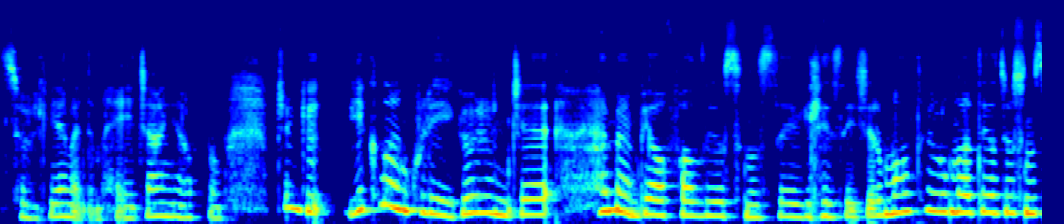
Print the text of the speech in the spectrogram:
Söyleyemedim, heyecan yaptım. Çünkü yıkılan kuleyi görünce hemen bir afallıyorsunuz sevgili izleyicilerim. Altı yorumlarda yazıyorsunuz.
